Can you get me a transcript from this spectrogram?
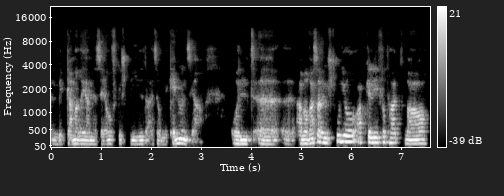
mit Gamma haben wir sehr oft gespielt. Also wir kennen uns ja. Und, äh, äh, aber was er im Studio abgeliefert hat, war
